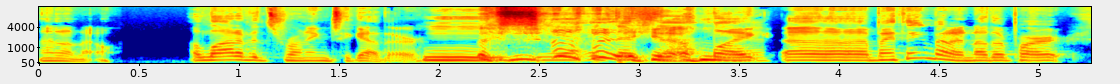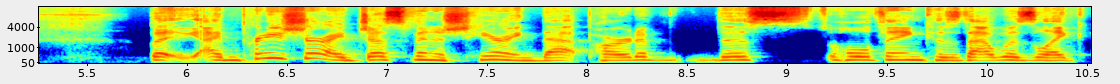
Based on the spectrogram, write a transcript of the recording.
I don't know. A lot of it's running together. Mm, yeah, you know, I'm like, uh, am I thinking about another part? But I'm pretty sure I just finished hearing that part of this whole thing because that was like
